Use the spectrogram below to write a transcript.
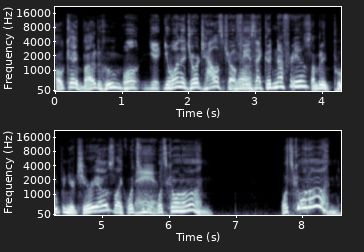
Okay, bud. Who? Well, you, you won the George Halas Trophy. Yeah. Is that good enough for you? Somebody pooping your Cheerios? Like what's Man. what's going on? What's going on?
